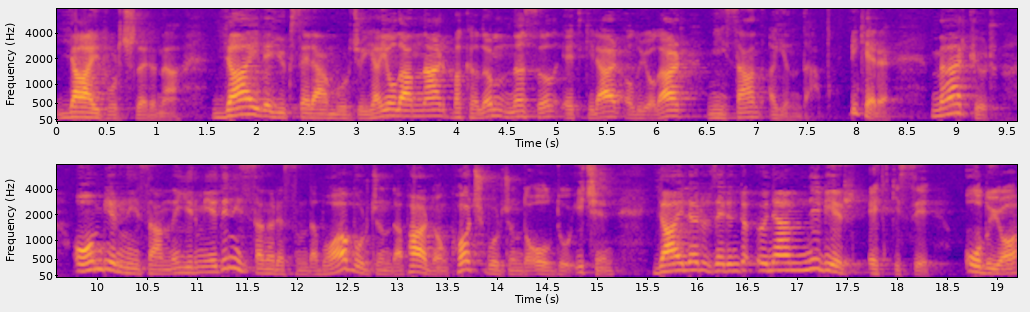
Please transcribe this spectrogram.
yay burçlarına. Yay ve yükselen burcu yay olanlar bakalım nasıl etkiler alıyorlar Nisan ayında. Bir kere Merkür 11 Nisan ile 27 Nisan arasında Boğa burcunda pardon Koç burcunda olduğu için yaylar üzerinde önemli bir etkisi oluyor.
